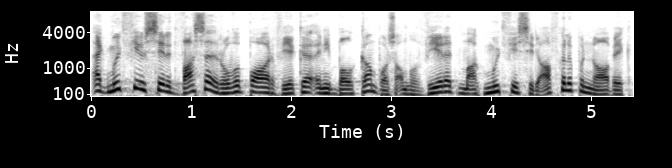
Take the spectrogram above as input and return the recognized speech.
ek moet vir jou sê dit was 'n rowwe paar weke in die Bulkamp. Ons almal weet dit, maar ek moet vir jou sê die afgelope naweek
